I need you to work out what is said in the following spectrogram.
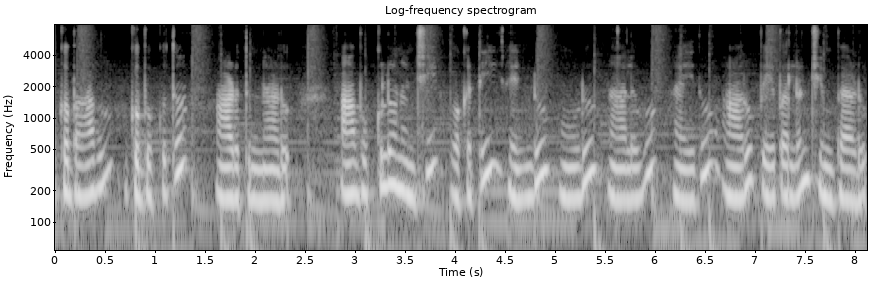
ఒక బాబు ఒక బుక్కుతో ఆడుతున్నాడు. ఆ బుక్కులో నుంచి ఒకటి రెండు మూడు నాలుగు ఐదు ఆరు పేపర్లను చింపాడు.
